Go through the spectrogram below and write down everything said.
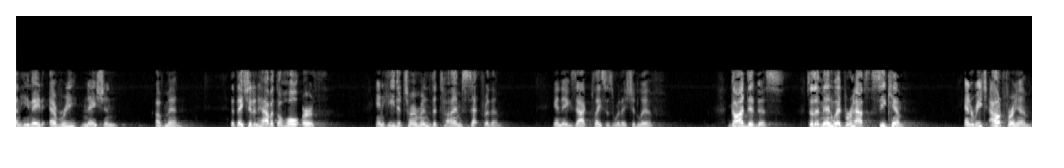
and he made every nation of men, that they should inhabit the whole earth. And he determined the time set for them and the exact places where they should live. God did this so that men would perhaps seek him and reach out for him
